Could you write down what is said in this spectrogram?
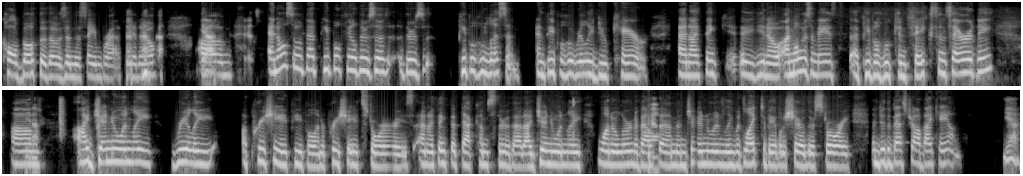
called both of those in the same breath you know? Yeah, um, and also that people feel there's a there's people who listen and people who really do care. And i think uh, you know i'm always amazed at people who can fake sincerity. Um, Yeah. i genuinely really appreciate people and appreciate stories and i think that that comes through that i genuinely want to learn about Yeah. them and genuinely would like to be able to share their story and do the best job i can Yeah.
